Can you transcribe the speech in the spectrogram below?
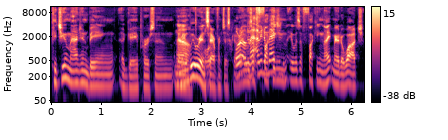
Could you imagine being a gay person? I No. mean, we were in San Francisco. or it was ima- a I mean, fucking imagine- it was a fucking nightmare to watch.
